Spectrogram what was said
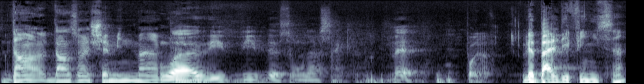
Dans, dans un cheminement. Ouais, vivre, vivre le secondaire 5. là. Mais, pas grave. Le bal définissant?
